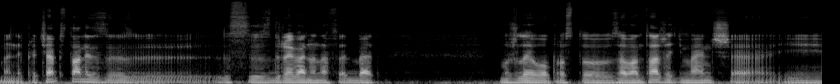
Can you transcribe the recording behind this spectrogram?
У мене причеп стане з, з, з, драйвена на флетбет. Можливо, просто завантажить менше, і...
